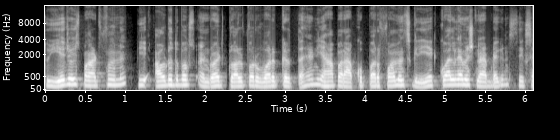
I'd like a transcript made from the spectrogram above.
तो ये जो स्मार्टफ़ोन है, ये out of the box Android twelve पर वर्क करता है। यहाँ पर आपको परफॉर्मेंस के लिए क्वालगम स्नैपड्रैगन सिक्स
